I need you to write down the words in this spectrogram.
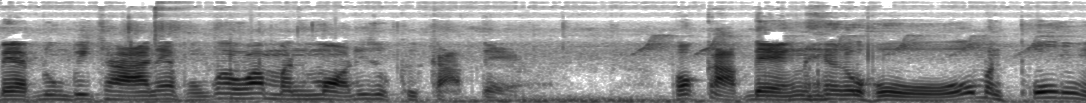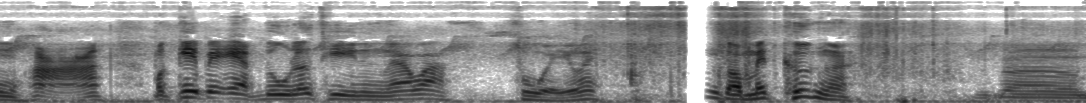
แบบลุงพิชาเนี่ย ผมก็ว่ามันเหมาะที่สุดคือกาบแดงเพราะกาบแดงเนี่ยโอ้โห มันพุ่งหาเมื่อกี้ไปแอบดูแล้วทีหนึ่งแล้วว่า สวยเว้ยต่อเม็ดครึ่งอะเอิ่ม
